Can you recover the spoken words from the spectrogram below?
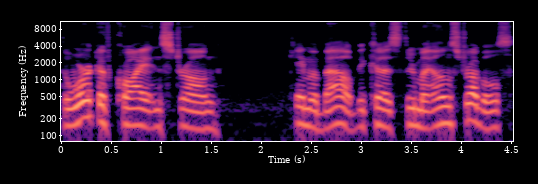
The work of Quiet and Strong came about because through my own struggles,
